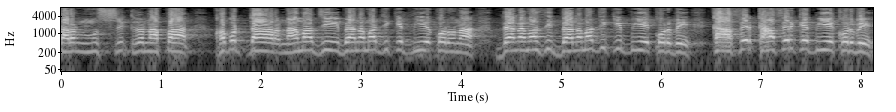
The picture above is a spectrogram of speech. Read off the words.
কারণ মুশরিকরা নাপাক। খবরদার, নামাজি, বেনামাজিকে বিয়ে করো না। বেনামাজি, বেনামাজিকে বিয়ে করবে। কাফের, কাফেরকে বিয়ে করবে।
